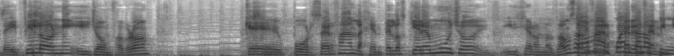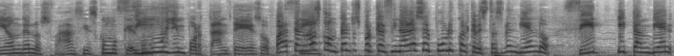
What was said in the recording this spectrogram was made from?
Dave Filoni y John Favreau. Que por ser fan la gente los quiere mucho y, y dijeron, nos vamos a Toma en rifar. cuenta la espérense". opinión de los fans y es como que Sí. es muy importante eso. Para tenerlos Sí. contentos porque al final es el público al que le estás vendiendo. Sí, Y también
